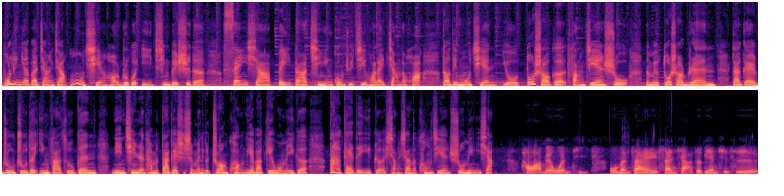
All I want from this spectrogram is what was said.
柏林要不要讲一讲？目前哈，如果以新北市的三峡北大青银共居计划来讲的话，到底目前有多少个房间数？那么有多少人大概入住的银法族跟年轻人，他们大概是什么样的一个状况？你要不要给我们一个大概的一个想象的空间，说明一下？好啊，没有问题。我们在三峡这边，其实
